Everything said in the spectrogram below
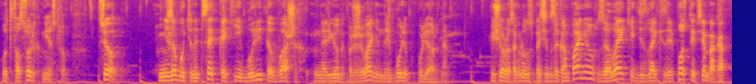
Вот фасоль к месту. Все. Не забудьте написать, какие буррито в ваших регионах проживания наиболее популярны. Еще раз огромное спасибо за компанию, за лайки, дизлайки, за репосты. Всем пока!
